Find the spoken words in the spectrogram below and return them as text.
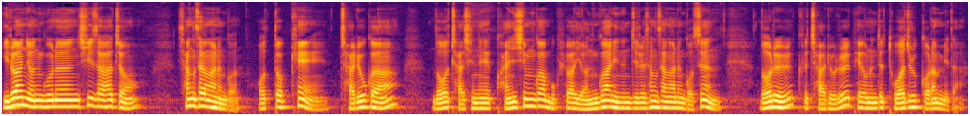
이러한 연구는 시사하죠. 상상하는 것. 어떻게 자료가 너 자신의 관심과 목표와 연관이 있는지를 상상하는 것은 너를 그 자료를 배우는데 도와줄 거랍니다.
